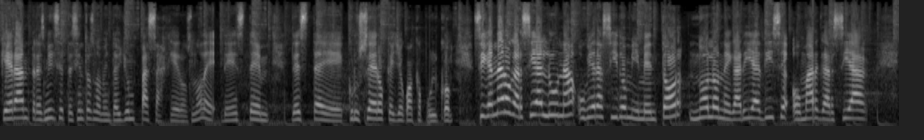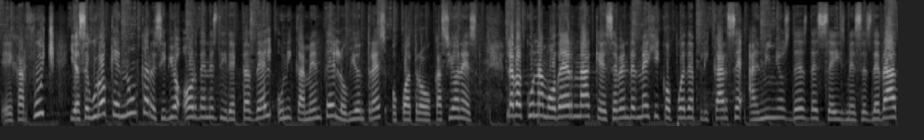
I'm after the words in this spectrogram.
que eran 3.791 pasajeros, ¿no? De, de, este, de este crucero que llegó a Acapulco. Si Genaro García Luna hubiera sido mi mentor, no lo negaría, dice Omar García eh, Harfuch y aseguró que nunca recibió órdenes directas de él, únicamente lo vio en tres o cuatro ocasiones. La vacuna moderna que se vende en México puede aplicarse a niños desde seis meses de edad.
